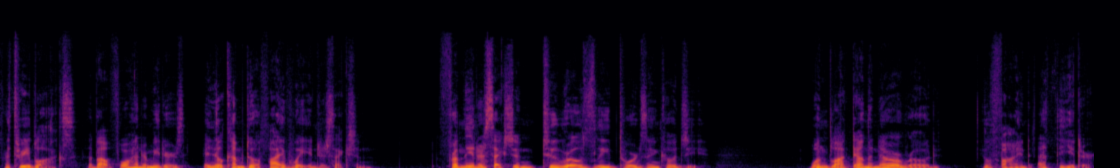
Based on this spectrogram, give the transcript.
for three blocks, about 400 meters, and you'll come to a five way intersection. From the intersection, two roads lead towards Zenkoji. One block down the narrow road, you'll find a theater.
